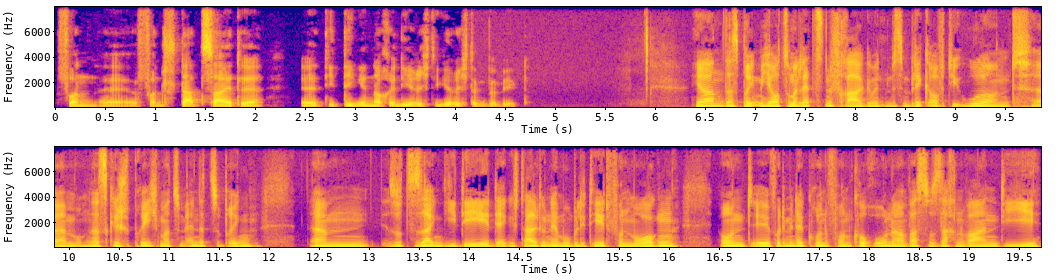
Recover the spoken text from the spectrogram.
von, äh, von Stadtseite äh, die Dinge noch in die richtige Richtung bewegt. Ja, das bringt mich auch zu meiner letzten Frage mit ein bisschen Blick auf die Uhr und ähm, um das Gespräch mal zum Ende zu bringen ähm, sozusagen die Idee der Gestaltung der Mobilität von morgen und äh, vor dem Hintergrund von Corona, was so Sachen waren, die,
